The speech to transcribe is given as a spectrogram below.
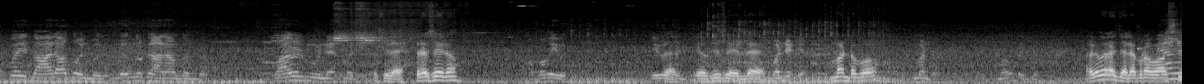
ഇപ്പൊ ഈ നാലാമത്തെ ഒൻപത് ഇന്നൊട്ട് നാലാമത്തെ ഒൻപത്. നാലൊരു മുന്നേ മരിച്ചു എത്ര പൈസയായിരുന്നു അപ്പൊ ഇരുപത്തി അല്ലേ ഉമ്മ ഉമ്മ പറ്റും. അതൊക്കെ പറയാം ചില പ്രവാസി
